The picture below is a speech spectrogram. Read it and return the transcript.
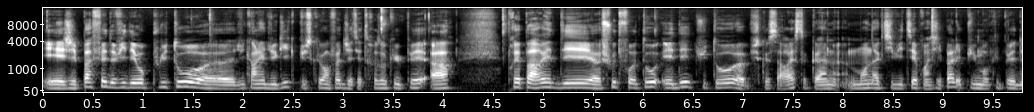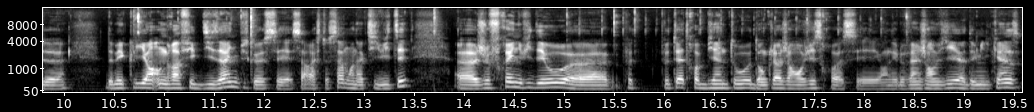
Et j'ai pas fait de vidéo plus tôt euh, du carnet du geek, puisque en fait j'étais très occupé à préparer des euh, shoots photos et des tutos, euh, puisque ça reste quand même mon activité principale, et puis m'occuper de, de, mes clients en graphic design, puisque c'est, ça reste ça mon activité. je ferai une vidéo peut-être bientôt, donc là j'enregistre, c'est, on est le 20 janvier 2015.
